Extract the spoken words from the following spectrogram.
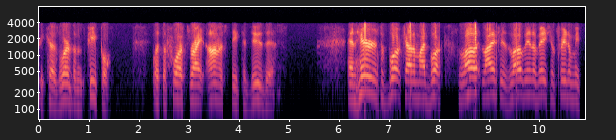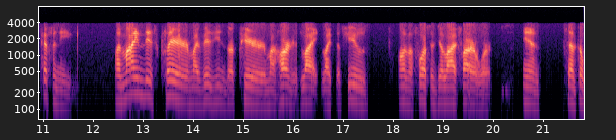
because we're the people with the forthright honesty to do this. And here's a book out of my book Life is Love, Innovation, Freedom, Epiphany. My mind is clear, my visions are pure, my heart is light like the fuse on the 4th of July fireworks in Central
